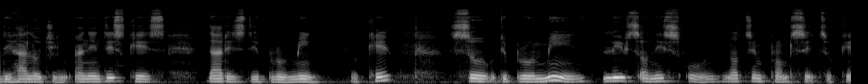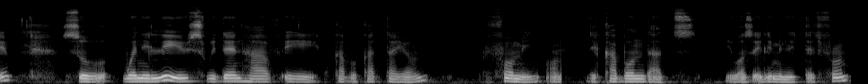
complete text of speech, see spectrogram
the halogen and in this case that is the bromine okay? So the bromine leaves on its own nothing prompts it okay? So when it leaves we then have a carbocation forming on the carbon that it was eliminated from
